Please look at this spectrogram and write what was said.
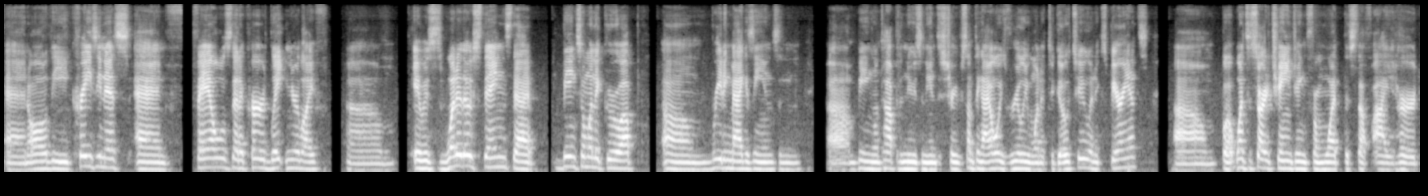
and all the craziness and fails that occurred late in your life. Um, it was one of those things that being someone that grew up um, reading magazines and um, being on top of the news in the industry was something I always really wanted to go to and experience. Um, but once it started changing from what the stuff I had heard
